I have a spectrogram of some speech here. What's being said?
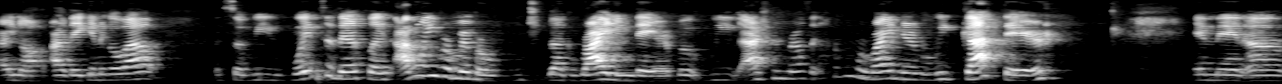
I know, are they gonna go out? And so we went to their place. I don't even remember like riding there, but we. I remember I was like, I remember riding there, but we got there, and then um,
